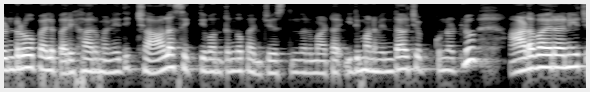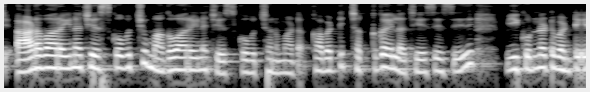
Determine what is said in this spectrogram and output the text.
రెండు రూపాయల పరిహారం అనేది చాలా శక్తివంతంగా పనిచేస్తుందనమాట ఇది మనం ఇందాక చెప్పుకున్నట్లు ఆడవారైనా ఆడవారైనా చేసుకోవచ్చు మగవారైనా చేసుకోవచ్చు అనమాట కాబట్టి చక్కగా ఇలా చేసేసి మీకున్నటువంటి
